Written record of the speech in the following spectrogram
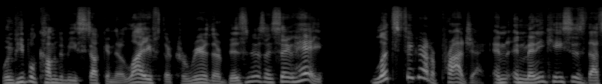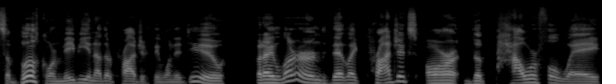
when people come to me stuck in their life, their career, their business, I say, hey, let's figure out a project. And in many cases, that's a book or maybe another project they want to do. But I learned that like projects are the powerful way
